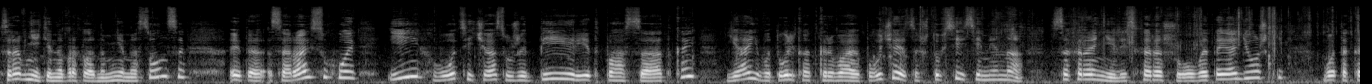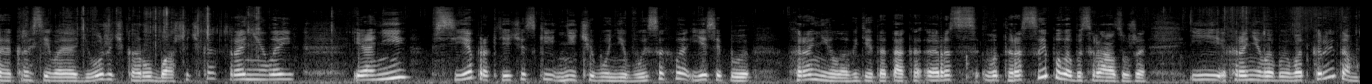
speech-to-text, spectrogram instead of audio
сравнительно прохладном, не на солнце. Это сарай сухой. И вот сейчас уже перед посадкой я его только открываю. Получается, что все семена сохранились хорошо в этой одежке. Вот такая красивая одежечка, рубашечка хранила их. И они все практически ничего не высохло. Если бы хранила где-то так, рас, вот рассыпала бы сразу же и хранила бы в открытом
